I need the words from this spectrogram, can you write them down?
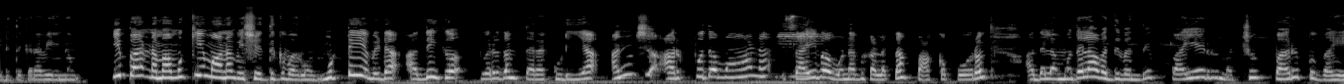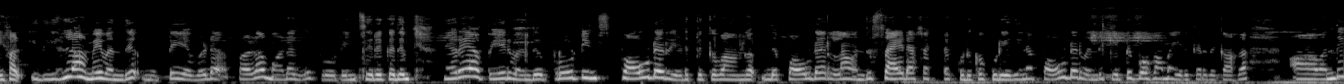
எடுத்துக்கிற வேணும் இப்போ நம்ம முக்கியமான விஷயத்துக்கு வருவோம். முட்டையை விட அதிக புரதம் தரக்கூடிய அஞ்சு அற்புதமான சைவ உணவுகளை தான் பார்க்க போகிறோம் அதில் முதலாவது வந்து பயிறு மற்றும் பருப்பு வகைகள். இது எல்லாமே வந்து முட்டையை விட பல மடங்கு ப்ரோட்டீன்ஸ் இருக்குது. நிறையா பேர் வந்து ப்ரோட்டீன்ஸ் பவுடர் எடுத்துக்குவாங்க. இந்த பவுடர்லாம் வந்து சைடு எஃபெக்டை கொடுக்கக்கூடியது. ஏன்னா பவுடர் வந்து கெட்டு போகாமல் இருக்கிறதுக்காக வந்து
